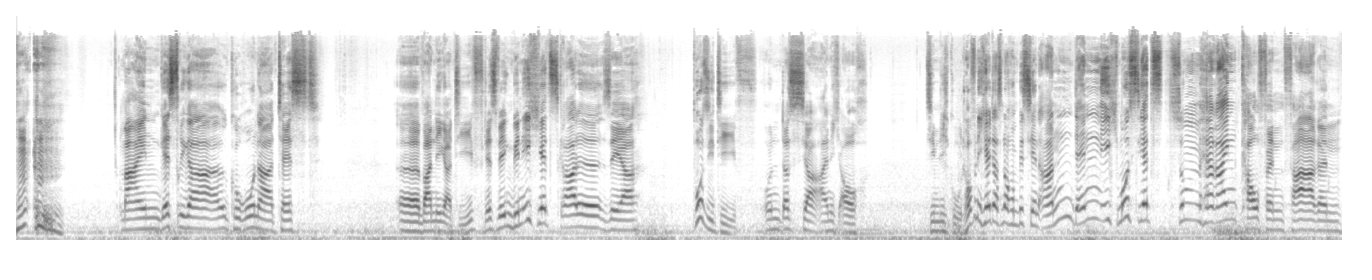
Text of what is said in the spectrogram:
Mein gestriger Corona-Test äh, war negativ. Deswegen bin ich jetzt gerade sehr positiv. Und das ist ja eigentlich auch ziemlich gut. Hoffentlich hält das noch ein bisschen an, denn ich muss jetzt zum Hereinkaufen fahren.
